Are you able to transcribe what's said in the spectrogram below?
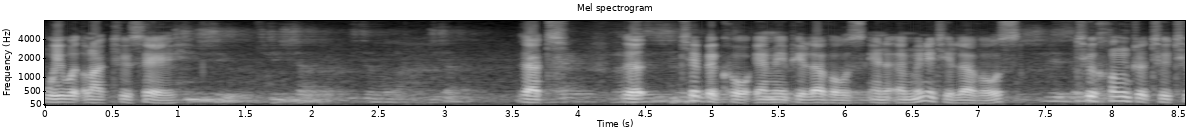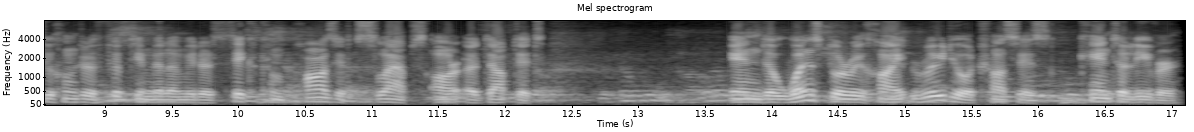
we would like to say that the typical MEP levels and amenity levels, 200 to 250 millimeter thick composite slabs are adopted. And one-story high radial trusses cantilever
